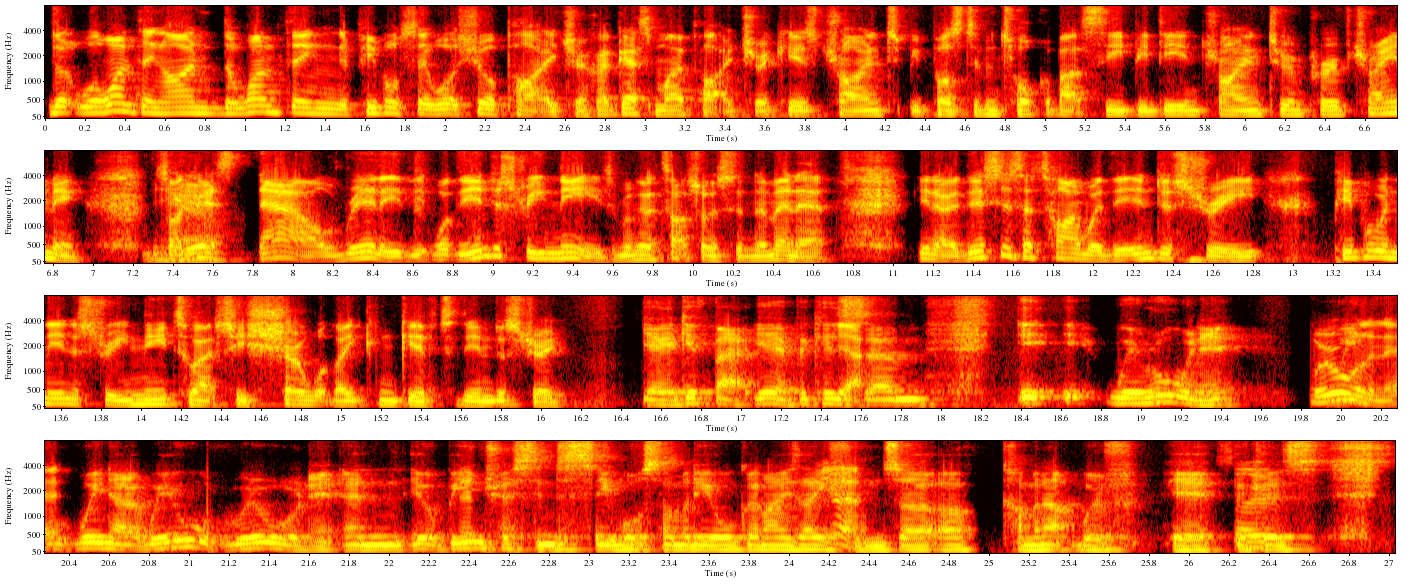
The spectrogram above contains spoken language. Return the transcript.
the well, one thing I'm the one thing if people say, what's your party trick? I guess my party trick is trying to be positive and talk about CPD and trying to improve training. So yeah. I guess now really the, what the industry needs, and we're going to touch on this in a minute, you know, this is a time where the industry, people in the industry need to actually show what they can give to the industry. Yeah, give back. Yeah, because yeah. Um, it, it, we're all in it we're all in it. We know we're all we're all in it, and it'll be interesting to see what some of the organisations yeah. are, are, coming up with here so, because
